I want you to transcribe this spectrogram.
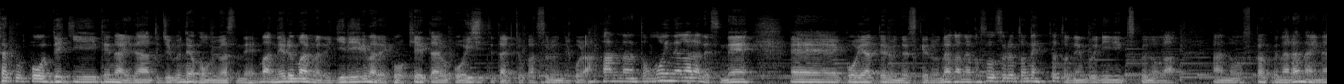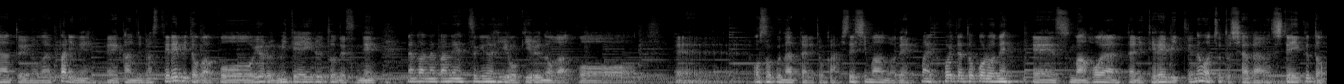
全くこうできてないなと自分では思いますね、まあ、寝る前までギリギリまでこう携帯をこういじってたりとかするんでこれあかんなと思いながらですね、え、こうやってるんですけどなかなかそうするとねちょっと眠りにつくのがあの深くならないなというのがやっぱりね、え、感じます。テレビとかこう夜見ているとですねなかなかね次の日起きるのがこう、えー、遅くなったりとかしてしまうので、まあ、こういったところね、えー、スマホやったりテレビっていうのもちょっと遮断していくと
